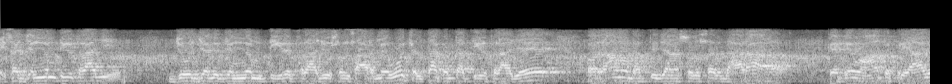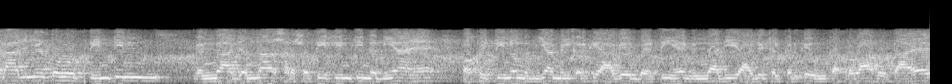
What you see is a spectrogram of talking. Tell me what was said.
ऐसा जंगम तीर्थराज है। जो जग जंगम तीर्थ राजो संसार में, वो चलता फिरता तीर्थराज है। और राम भक्ति जहाँ सुरसर धारा, कहते हैं वहाँ तो प्रयागराज में तो तीन तीन गंगा, जमुना, सरस्वती तीन तीन नदियाँ हैं। और फिर तीनों नदियाँ मिलकर के आगे बहती हैं। गंगा जी आगे चल करके उनका प्रवाह होता है।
